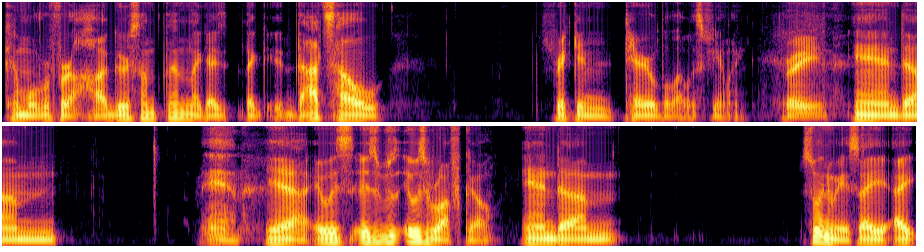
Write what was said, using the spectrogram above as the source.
come over for a hug or something? Like I like that's how freaking terrible I was feeling. Right. And um, Man. yeah, it was it was it was a rough go. And um, so, anyways, I I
